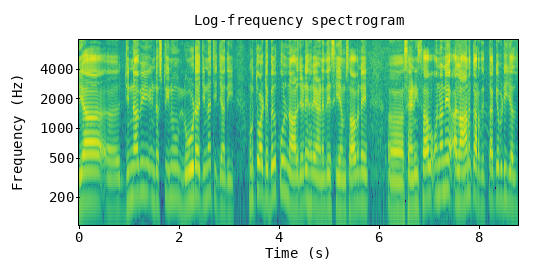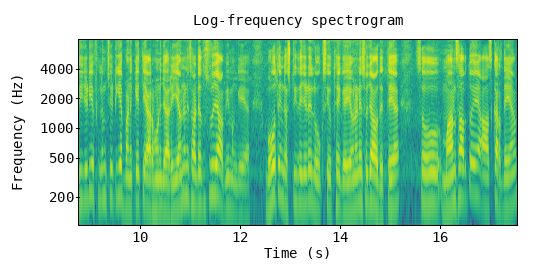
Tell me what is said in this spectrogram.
ਜਾਂ ਜਿੰਨਾ ਵੀ ਇੰਡਸਟਰੀ ਨੂੰ ਲੋੜ ਹੈ ਜਿਨ੍ਹਾਂ ਚੀਜ਼ਾਂ ਦੀ, ਹੁਣ ਤੁਹਾਡੇ ਬਿਲਕੁਲ ਨਾਲ ਜਿਹੜੇ ਹਰਿਆਣੇ ਦੇ ਸੀਐਮ ਸਾਹਿਬ ਨੇ ਸੈਣੀ ਸਾਹਿਬ, ਉਹਨਾਂ ਨੇ ਐਲਾਨ ਕਰ ਦਿੱਤਾ ਕਿ ਬੜੀ ਜਲਦੀ ਜਿਹੜੀ ਇਹ ਫਿਲਮ ਸਿਟੀ ਹੈ ਬਣ ਕੇ ਤਿਆਰ ਹੋਣ ਜਾ ਰਹੀ ਹੈ। ਉਹਨਾਂ ਨੇ ਸਾਡੇ ਤੋਂ ਸੁਝਾਅ ਵੀ ਮੰਗੇ ਆ। ਬਹੁਤ ਇੰਡਸਟਰੀ ਦੇ ਜਿਹੜੇ ਲੋਕ ਸੀ ਉੱਥੇ ਗਏ, ਉਹਨਾਂ ਨੇ ਸੁਝਾਅ ਦਿੱਤੇ ਆ। ਸੋ ਮਾਨ ਸਾਹਿਬ ਤੋਂ ਇਹ ਆਸ ਕਰਦੇ ਆ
